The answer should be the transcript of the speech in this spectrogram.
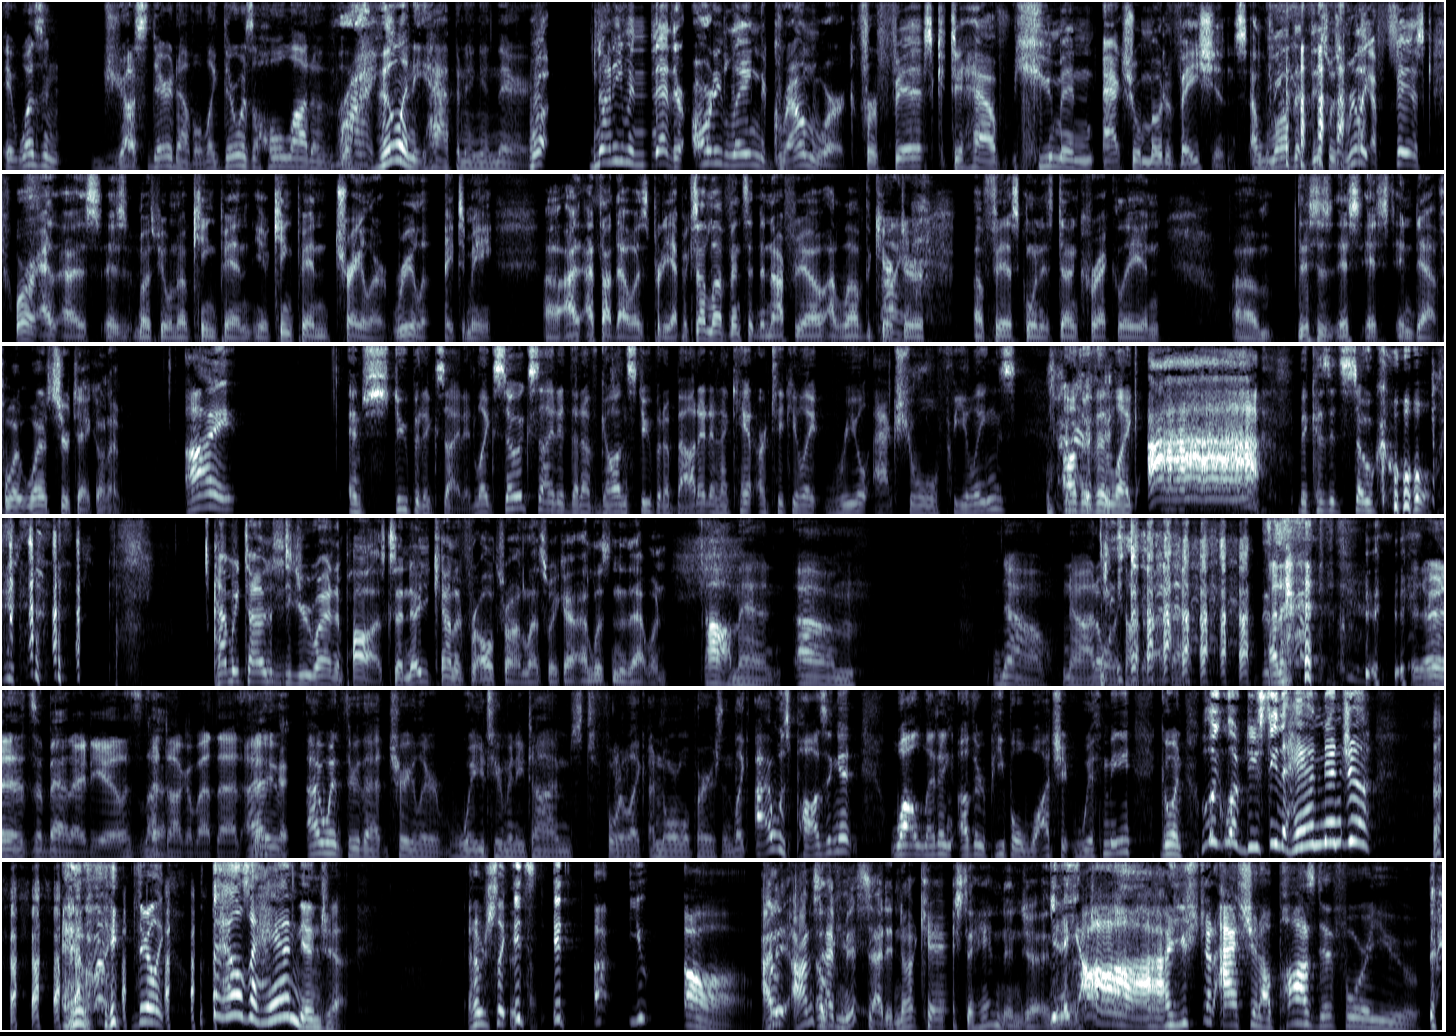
it wasn't just Daredevil. Like there was a whole lot of, of Right. villainy happening in there. Well, not even that. They're already laying the groundwork for Fisk to have human actual motivations. I love that this was really a Fisk, or as, as, as most people know, Kingpin. You know, Kingpin trailer. Really, to me, uh, I, I thought that was pretty epic because I love Vincent D'Onofrio. I love the character yeah. of Fisk when it's done correctly, and um, this is it's, it's in depth. What, what's your take on it? I am stupid excited. Like so excited that I've gone stupid about it and I can't articulate real actual feelings other than like ah because it's so cool. How many times did you rewind and pause? Because I know you counted for Ultron last week. I, I listened to that one. oh man. Um no, no, I don't want to talk about that. It's a bad idea. Let's not talk about that. Okay. I I went through that trailer way too many times for like a normal person. Like I was pausing it while letting other people watch it with me, going, "Look, look, do you see the hand ninja?" and like they're like, "What the hell's a hand ninja?" And I'm just like, "It's it uh, you oh." I did, honestly, okay. I missed that. I did not catch the hand ninja. in You Ah, you should. I should have paused it for you.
